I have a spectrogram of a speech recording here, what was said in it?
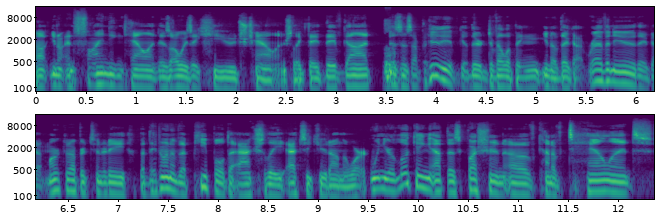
uh, you know, and finding talent is always a huge challenge. Like they, they've got business opportunity, they're developing, you know, they've got revenue, they've got market opportunity, but they don't have the people to actually execute on the work. When you're looking at this question of kind of talent,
